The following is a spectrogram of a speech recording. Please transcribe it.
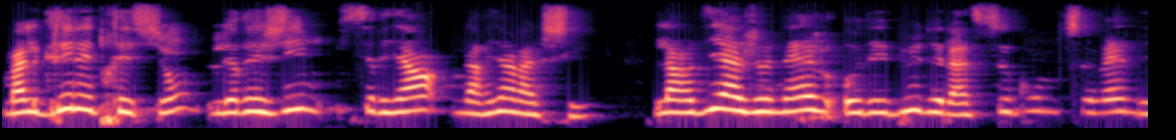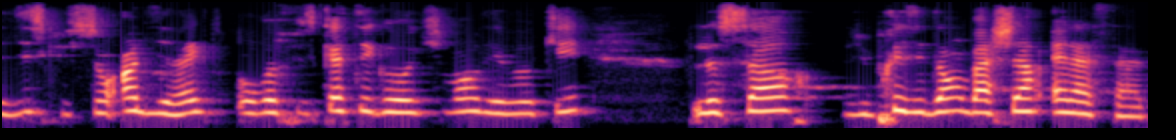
Malgré les pressions, le régime syrien n'a rien lâché. Lundi à Genève, au début de la seconde semaine des discussions indirectes, on refuse catégoriquement d'évoquer le sort du président Bachar el-Assad.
